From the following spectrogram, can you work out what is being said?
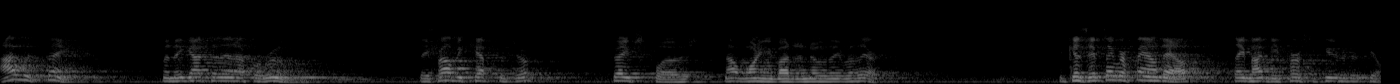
I would think when they got to that upper room, they probably kept the drapes closed, not wanting anybody to know they were there. Because if they were found out, they might be persecuted or killed.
